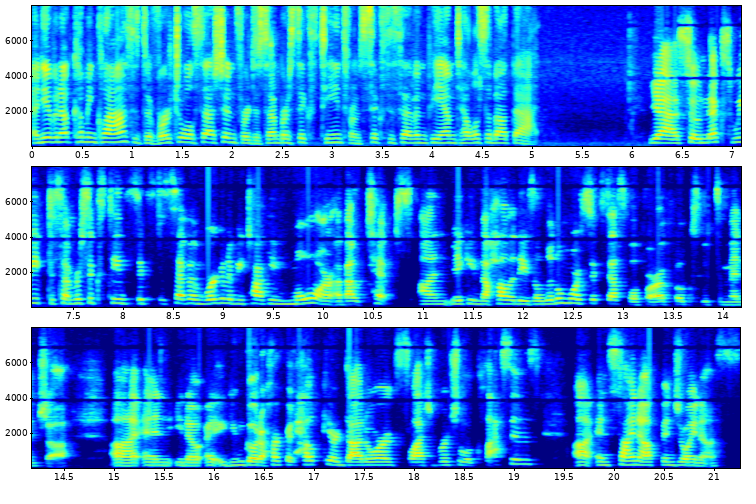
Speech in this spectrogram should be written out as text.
And you have an upcoming class. It's a virtual session for December 16th from 6 to 7 p.m. Tell us about that. Yeah, so next week, December 16th, 6 to 7, we're going to be talking more about tips on making the holidays a little more successful for our folks with dementia. Uh, and, you know, you can go to hartfordhealthcare.org slash virtual classes uh, and sign up and join us.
